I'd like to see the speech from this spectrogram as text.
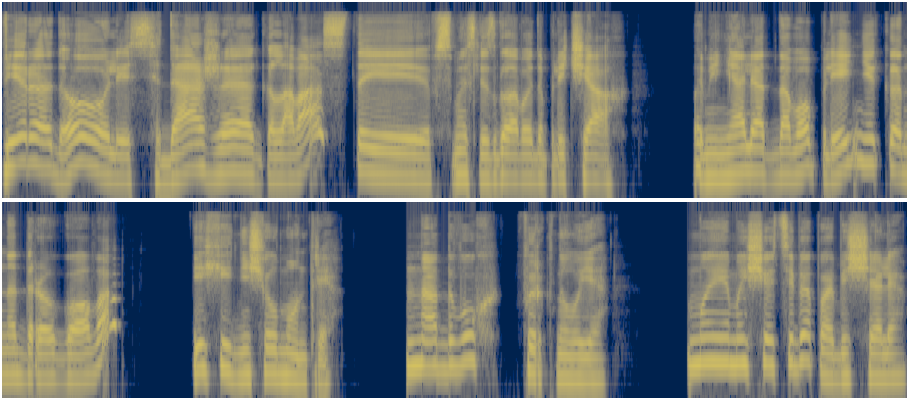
«Вернулись, даже головастые, в смысле с головой на плечах, поменяли одного пленника на другого?» — ехидничал Монтри. «На двух», — фыркнула я. «Мы им еще тебя пообещали».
